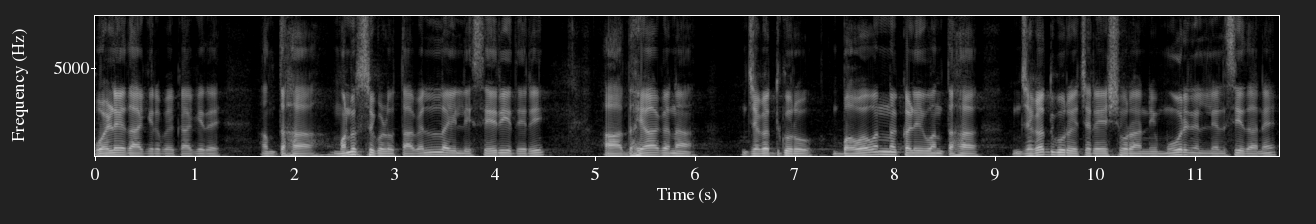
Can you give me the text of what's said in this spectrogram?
ಒಳ್ಳೆಯದಾಗಿರಬೇಕಾಗಿದೆ. ಅಂತಹ ಮನಸ್ಸುಗಳು ತಾವೆಲ್ಲ ಇಲ್ಲಿ ಸೇರಿದಿರಿ ಆ ದಯಾಗನ ಜಗದ್ಗುರು ಭವವನ್ನು ಕಳೆಯುವಂತಹ ಜಗದ್ಗುರು ಎಚರೇಶ್ವರ ನಿಮ್ಮೂರಿನಲ್ಲಿ ನೆಲೆಸಿದ್ದಾನೆ.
